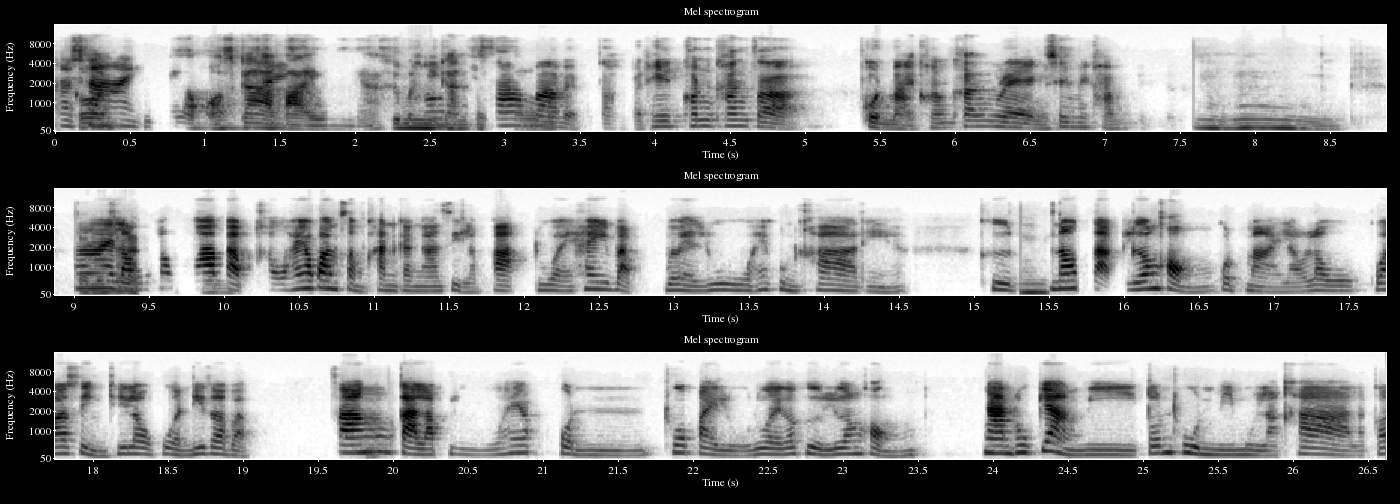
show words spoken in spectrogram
อาก็ใช่ได้รับออสกาใชร์่ไปอย่างเงี้ย คือมันเท่มีาการทเีต่ิบทราโตมากบมาแบบต่างประเทศค่อนข้างจะกฎหมายค่อนข้างแรงใช่ไหมครับ?อืมๆใแชต่่ในขแล้ณะวเราว่าแบบเขาให้ความสำคัญกับงานศิลปะด้วยให้แบบ value ให้คุณค่าอะไรอย่างเงี้ยคืออืมนอกจากเรื่องของกฎหมายแล้วเราว่าสิ่งที่เราควรที่จะแบบ สร้างการรับรู้ให้คนทั่วไปรู้ด้วยก็คือเรื่องของงานทุกอย่างมีต้นทุนมีมูลค่า แล้วก็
